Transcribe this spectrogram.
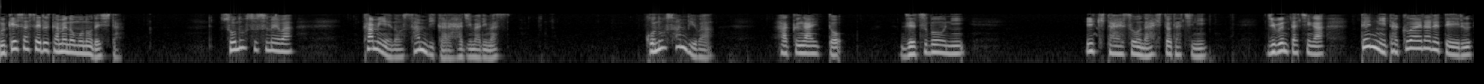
向けさせるためのものでした。その勧めは、神への賛美から始まります。この賛美は、迫害と絶望に息絶えそうな人たちに、自分たちが天に蓄えられている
